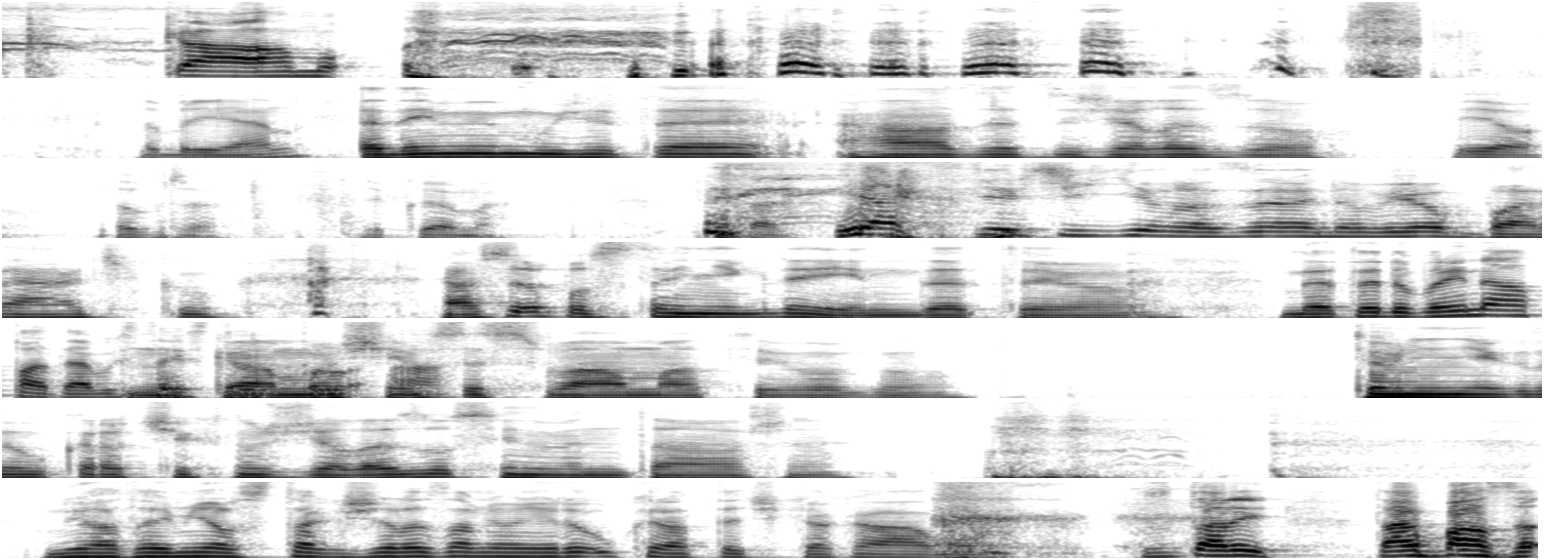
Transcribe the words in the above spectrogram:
Kámo. Dobrý den. Tady mi můžete házet železo. Jo, dobře, děkujeme. Jasně všichni vlezeme do mého baráčku. Já se ho postavím někde jinde, ty jo. Ne, to je dobrý nápad, já bych tady stoupil Nekámoším a... se s váma, ty vogo. To mě někdo ukradl všechno železo z inventáře. No já tady měl stak železa, měl někdo ukrat tečka, kámo. To Tady, tak, baza,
